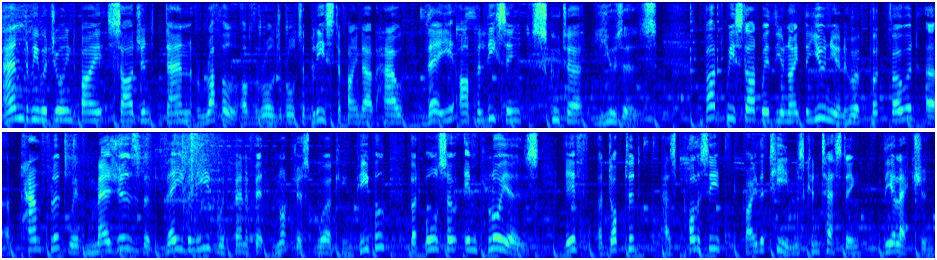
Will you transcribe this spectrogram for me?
And we were joined by Sergeant Dan Ruffle of the Royal Gibraltar Police to find out how they are policing scooter users. But we start with Unite the Union, who have put forward a, a, pamphlet with measures that they believe would benefit not just working people, but also employers, if adopted as policy by the teams contesting the election.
